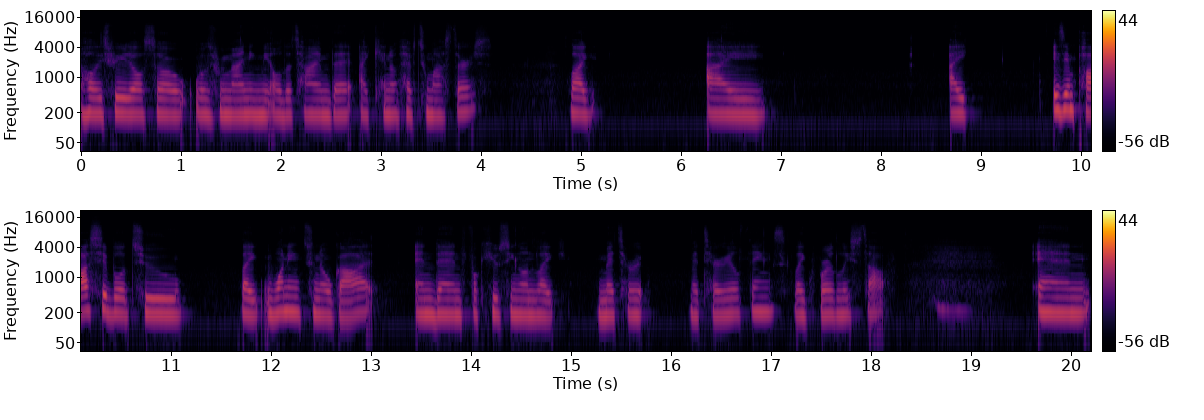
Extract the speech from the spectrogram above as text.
holy spirit also was reminding me all the time that i cannot have two masters. Like i i it's impossible to like wanting to know God and then focusing on like material material things like worldly stuff. Mm-hmm. And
